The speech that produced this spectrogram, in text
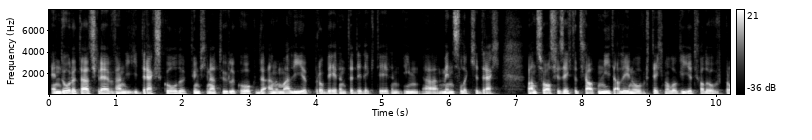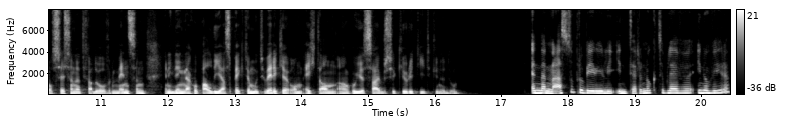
En door het uitschrijven van die gedragscode kun je natuurlijk ook de anomalieën proberen te detecteren in menselijk gedrag. Want zoals gezegd, het gaat niet alleen over technologie, het gaat over processen, het gaat over mensen. En ik denk dat je op al die aspecten moet werken om echt aan, aan goede cybersecurity te kunnen doen. En daarnaast proberen jullie intern ook te blijven innoveren?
